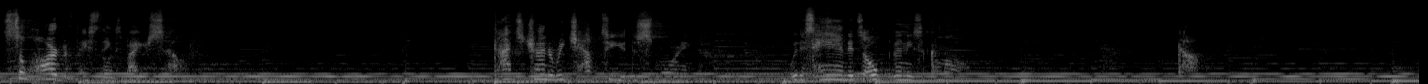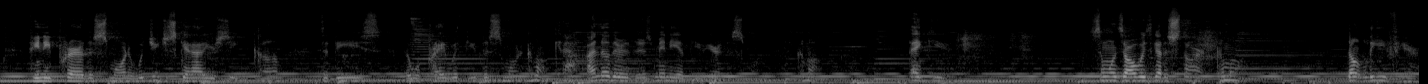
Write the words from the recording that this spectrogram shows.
It's so hard to face things by yourself. God's trying to reach out to you this morning with his hand, it's open. He said, Come on. If you need prayer this morning, would you just get out of your seat and come to these that will pray with you this morning? Come on, get out. I know there, there's many of you here this morning. Come on. Thank you. Someone's always got to start. Come on. Don't leave here.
